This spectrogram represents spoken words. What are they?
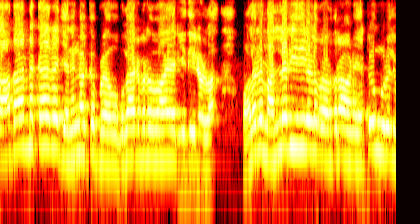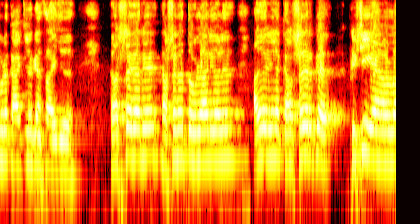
സാധാരണക്കാരെ ജനങ്ങൾക്ക് ഉപകാരപ്രദമായ രീതിയിലുള്ള വളരെ നല്ല രീതിയിലുള്ള പ്രവർത്തനമാണ് ഏറ്റവും കൂടുതൽ ഇവിടെ കാഴ്ചവെക്കാൻ സാധിച്ചത്. കർഷകർ കർഷക തൊഴിലാളികൾ അതുപോലെ കർഷകർക്ക് കൃഷി ചെയ്യാനുള്ള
